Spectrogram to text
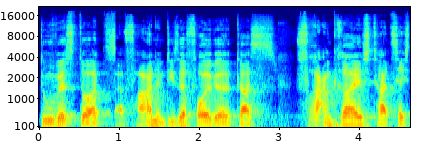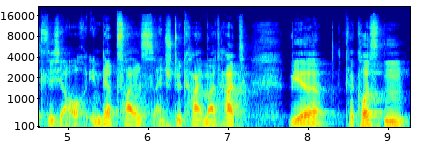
Du wirst dort erfahren in dieser Folge, dass Frankreich tatsächlich auch in der Pfalz ein Stück Heimat hat. Wir verkosten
